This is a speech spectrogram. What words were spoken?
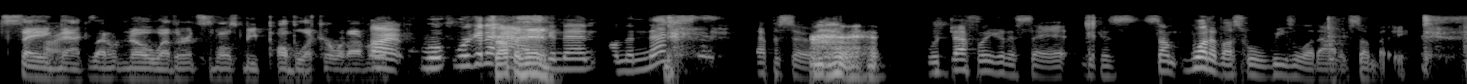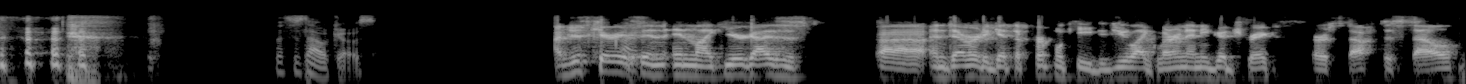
saying Alright. that because I don't know whether it's supposed to be public or whatever. all right. We're, we're gonna Drop a ask, and then on the next episode, we're definitely gonna say it because some one of us will weasel it out of somebody. That's just how it goes. I'm just curious in in like your guys' uh, endeavor to get the purple key. Did you like learn any good tricks or stuff to sell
